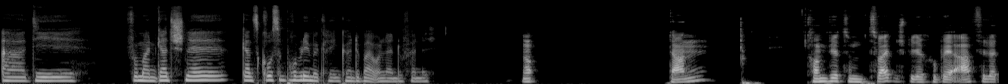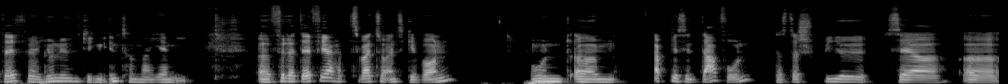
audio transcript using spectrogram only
äh, die, wo man ganz schnell ganz große Probleme kriegen könnte bei Orlando, finde ich. Dann kommen wir zum zweiten Spiel der Gruppe A, Philadelphia Union gegen Inter Miami. Äh, Philadelphia hat 2 zu 1 gewonnen und ähm, abgesehen davon, dass das Spiel sehr äh,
